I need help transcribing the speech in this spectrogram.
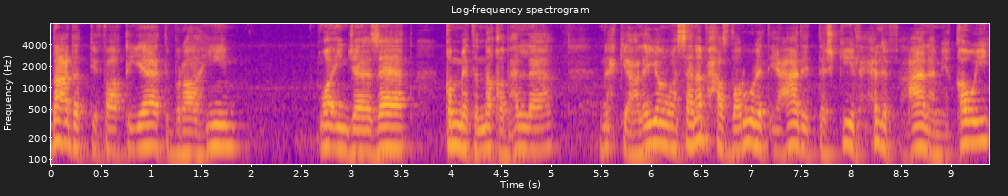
بعد اتفاقيات إبراهيم وإنجازات قمة النقب. هلا نحكي عليهم وسنبحث ضرورة إعادة تشكيل حلف عالمي قوي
